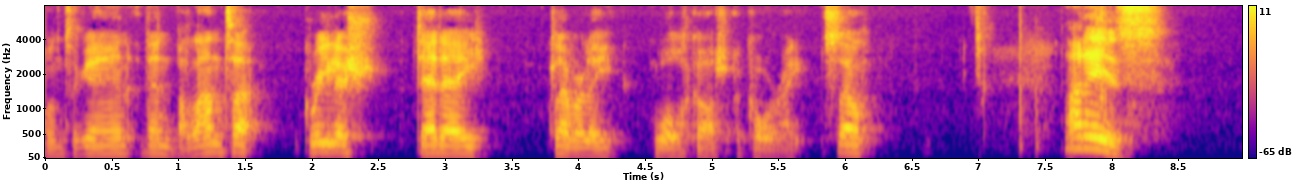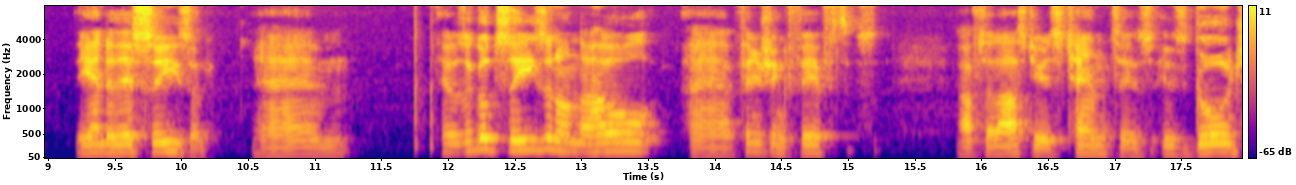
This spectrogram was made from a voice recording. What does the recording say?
once again, then Balanta, Grealish, Dede, Cleverley, Walcott, Okore. So, that is the end of this season. Um, it was a good season on the whole. Uh, finishing fifth after last year's tenth is is good.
